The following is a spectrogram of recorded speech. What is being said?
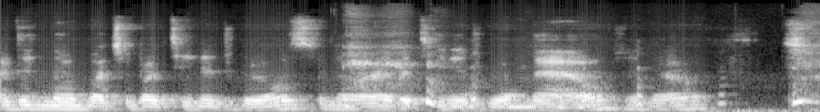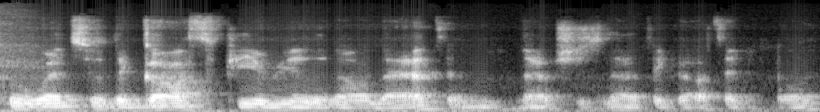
I didn't know much about teenage girls. You know, I have a teenage girl now. You know, who went through the goth period and all that, and now she's not a goth anymore.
